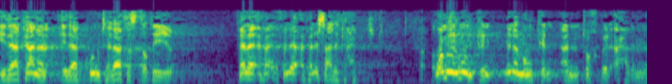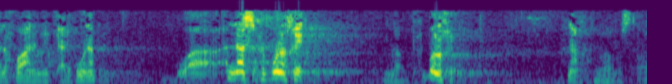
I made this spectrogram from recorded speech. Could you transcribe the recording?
إذا كان إذا كنت لا تستطيع فلا, فلا فليس عليك حج. ومن الممكن من الممكن أن تخبر أحد من الإخوان اللي يعرفونك والناس يحبون الخير. نعم. يحبون الخير. نعم. الله المستعان.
